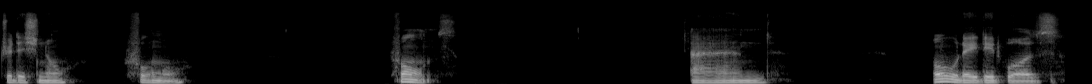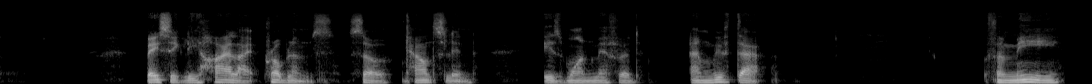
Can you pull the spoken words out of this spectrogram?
traditional, formal forms. And all they did was basically highlight problems. So, counseling is one method. And with that, for me,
